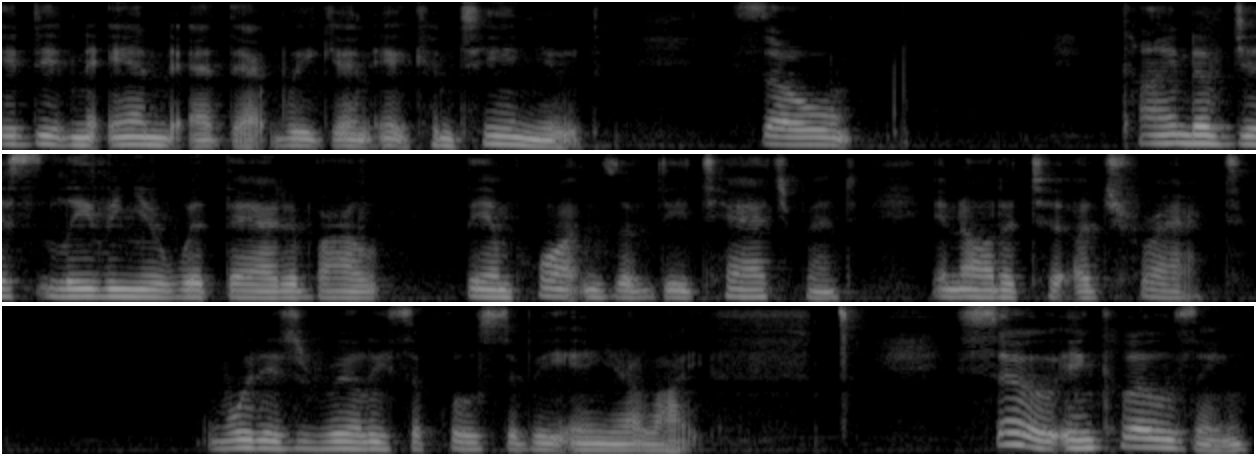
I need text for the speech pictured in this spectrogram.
it didn't end at that weekend, it continued. So, kind of just leaving you with that about the importance of detachment in order to attract what is really supposed to be in your life. So, in closing,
